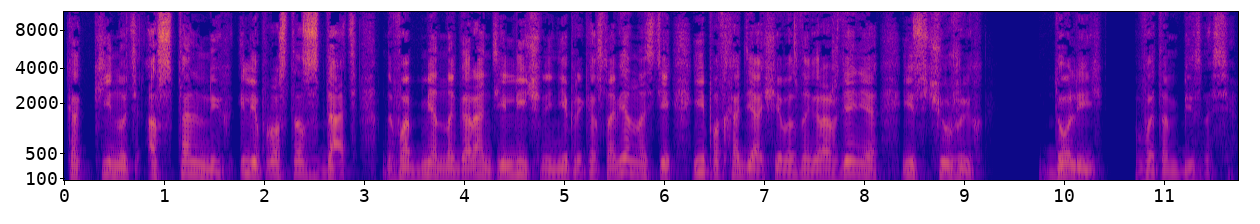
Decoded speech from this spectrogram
как кинуть остальных или просто сдать в обмен на гарантии личной неприкосновенности и подходящее вознаграждение из чужих долей в этом бизнесе.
